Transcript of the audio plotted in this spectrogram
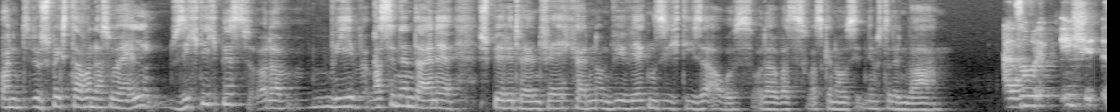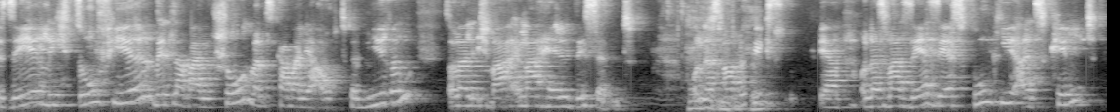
Und du sprichst davon, dass du hellsichtig bist? Oder wie, was sind denn deine spirituellen Fähigkeiten und wie wirken sich diese aus? Oder was, was genau nimmst du denn wahr? Also ich sehe nicht so viel, mittlerweile schon, weil das kann man ja auch trainieren, sondern ich war immer hellwissend. hellwissend und das war wirklich ja, und das war sehr, sehr spooky als Kind.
